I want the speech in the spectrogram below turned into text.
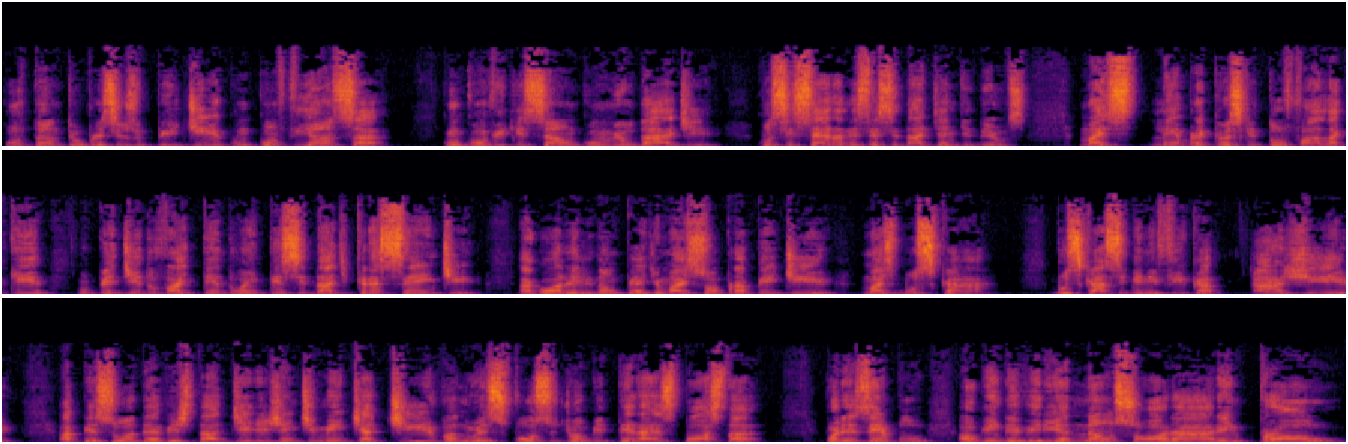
Portanto, eu preciso pedir com confiança, com convicção, com humildade, com sincera necessidade diante de Deus. Mas lembra que o escritor fala que o pedido vai tendo uma intensidade crescente. Agora ele não pede mais só para pedir, mas buscar. Buscar significa agir. A pessoa deve estar diligentemente ativa no esforço de obter a resposta. Por exemplo, alguém deveria não só orar em prol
